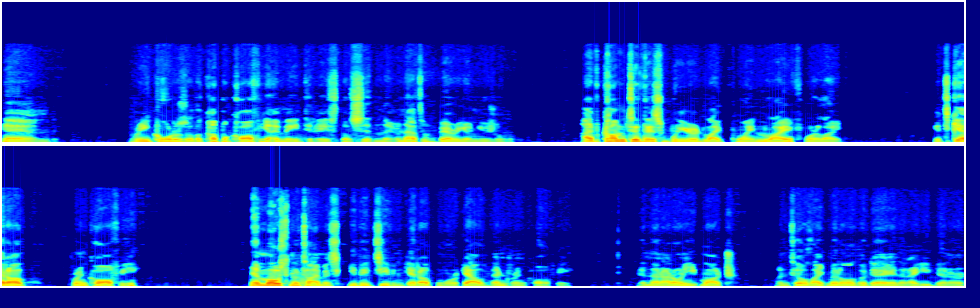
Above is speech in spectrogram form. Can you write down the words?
and three quarters of the cup of coffee I made today is still sitting there, and that's very unusual. I've come to this weird like point in life where like it's get up, drink coffee, and most of the time it's it's even get up and work out, then drink coffee, and then I don't eat much until like middle of the day, and then I eat dinner.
